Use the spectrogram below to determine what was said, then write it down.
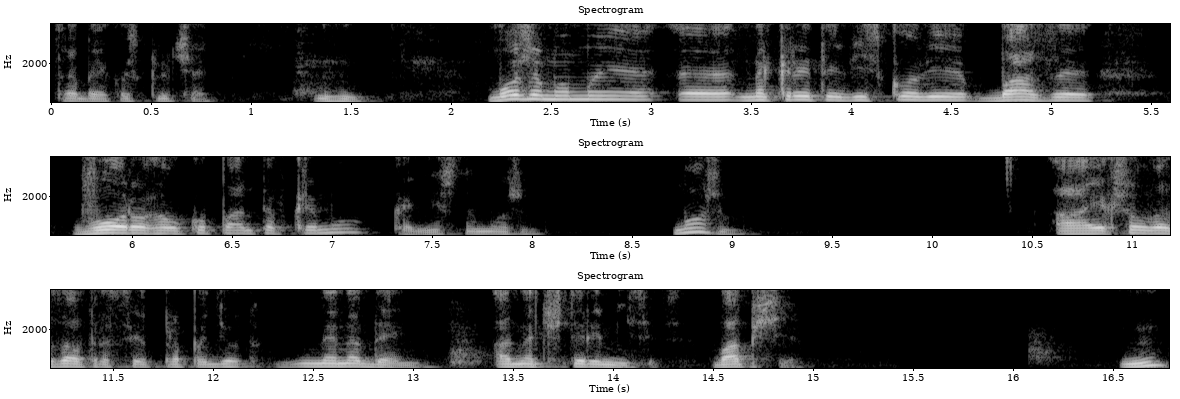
треба якось включати. Угу. Можемо ми е, накрити військові бази ворога окупанта в Криму? Звісно, можемо. Можемо. А якщо у вас завтра світ пропаде, не на день, а на 4 місяці. Вообще. М?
